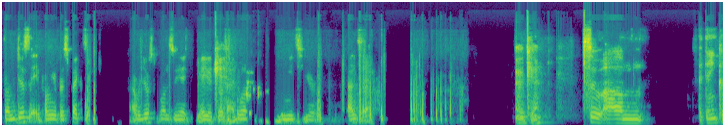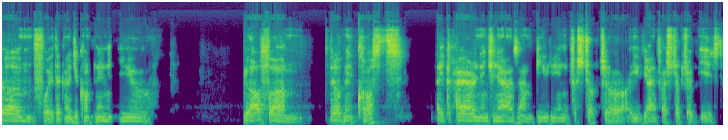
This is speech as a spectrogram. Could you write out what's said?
From just from your perspective. I would just want to hear, hear your thoughts. I don't want to limit your answer. Okay. So um, I think um, for a technology company, you you have um, development costs like hiring engineers and building infrastructure if you are infrastructure based.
